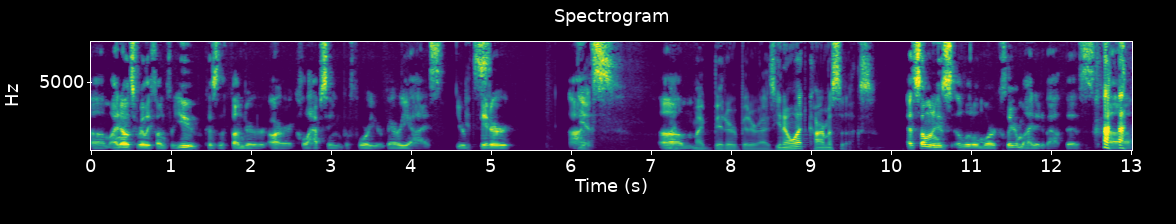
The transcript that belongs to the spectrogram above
Um, I know it's really fun for you because the Thunder are collapsing before your very eyes. Your It's- bitter eyes. Yes. My- Um, my, bitter, bitter eyes. You know what? Karma sucks. as someone who's a little more clear-minded about this, uh,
